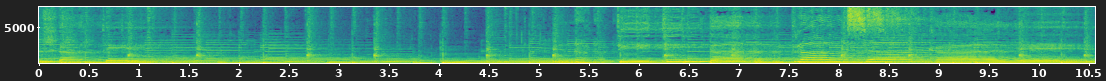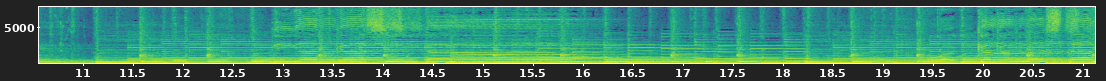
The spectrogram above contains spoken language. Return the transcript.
ko siya dati. Nagtitinda ng drugs sa kalye. Ingat ka sinta Huwag kang basta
